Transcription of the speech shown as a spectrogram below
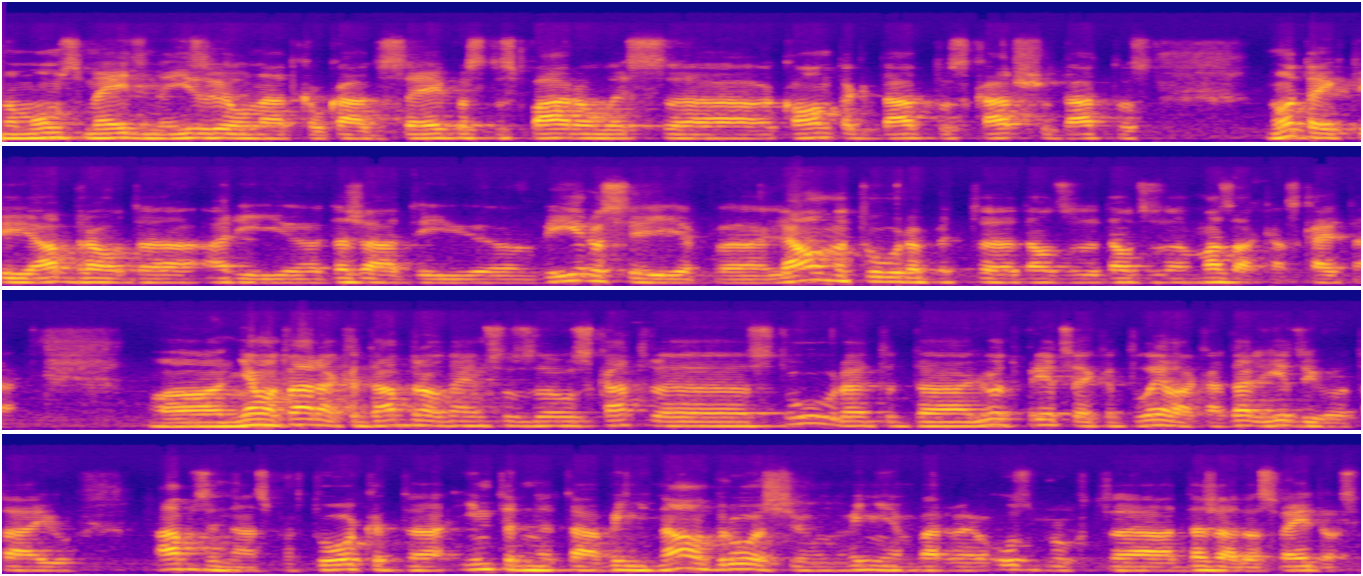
no mums mēģina izvilināt kaut kādus e-pastus, paroles, kontaktdatus, karšu datus. Noteikti apdraud arī dažādi vīrusi, jeb ļaunatūra, bet daudz, daudz mazākā skaitā. Ņemot vērā, ka apdraudējums uz, uz katra stūra, tad ļoti priecē, ka lielākā daļa iedzīvotāju uh, apzinās par to, ka internetā viņi nav droši un viņiem var uzbrukt dažādos veidos.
